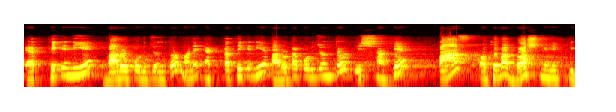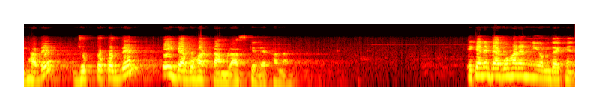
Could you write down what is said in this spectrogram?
এক থেকে নিয়ে বারো পর্যন্ত মানে একটা থেকে নিয়ে বারোটা পর্যন্ত এর সাথে পাঁচ অথবা দশ মিনিট কীভাবে যুক্ত করবেন, এই ব্যবহারটা আমরা আজকে দেখালাম। এখানে ব্যবহারের নিয়ম দেখেন।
